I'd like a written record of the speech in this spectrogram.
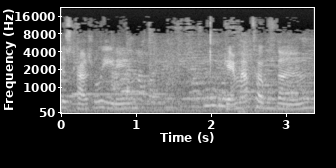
Just casually eating. Getting my toes done.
